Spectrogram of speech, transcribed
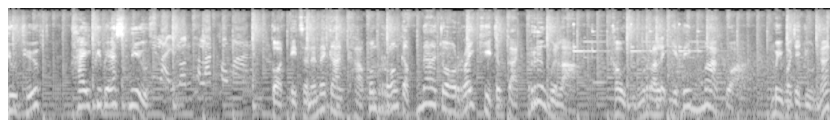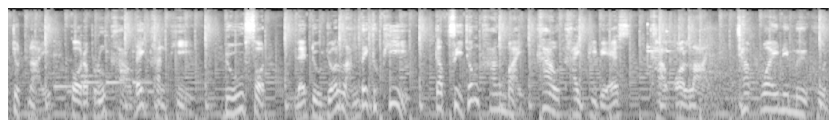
YouTube Thai PBS News ไหลล้นทะลักเข้ามานะกดติดสนันในการข่าวพร้อมๆกับหน้าจอไร้ขีดจำกัดเรื่องเวลา เข้าถึงรายละเอียดได้มากกว่า ไม่ว่าจะอยู่ณจุดไหน ก็รับรู้ข่าวได้ทันที ดูสด และดูย้อนหลังได้ทุกที่ กับ 4 ช่องทางใหม่ข่าวไทย PBS ข่าวออนไลน์ ชับไว้ในมือคุณ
